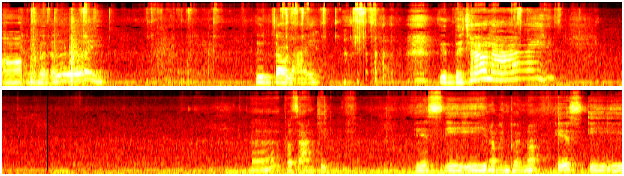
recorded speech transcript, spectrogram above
อ๋อ เพื่อนเอ้ย ตื่นเจ้าหลาย ตื่นแต่เช้าหลายภาษาอังกฤษ S E E เนาะเพื่อนๆเนาะ S E E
